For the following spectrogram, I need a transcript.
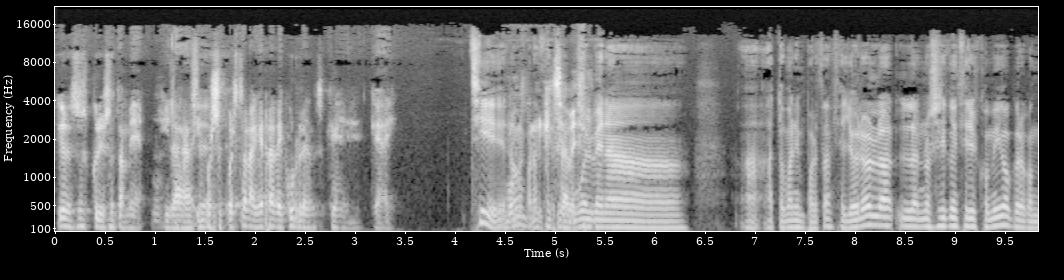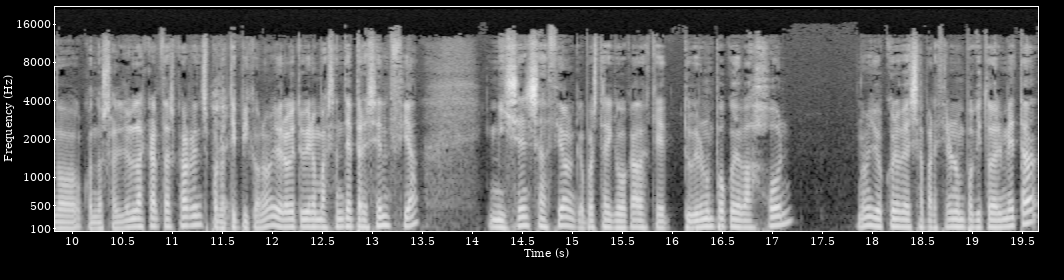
Y eso es curioso también. Y, la, y por supuesto la guerra de currents que, que hay. Sí, ¿no? parece que, vuelven a, a, tomar importancia. Yo creo, no sé si coincidís conmigo, pero cuando, cuando salieron las cartas Currents, por lo típico, ¿no? Yo creo que tuvieron bastante presencia. Mi sensación, que puede estar equivocado, es que tuvieron un poco de bajón, ¿no? Yo creo que desaparecieron un poquito del meta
